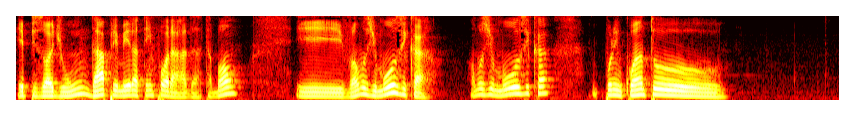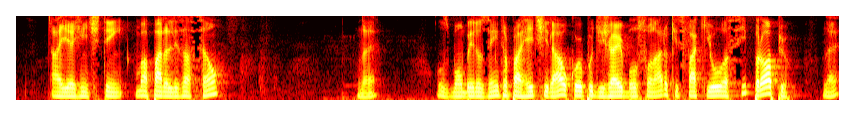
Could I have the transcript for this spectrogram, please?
episódio 1 da primeira temporada, tá bom? E vamos de música? Vamos de música. Por enquanto, aí a gente tem uma paralisação, né? Os bombeiros entram para retirar o corpo de Jair Bolsonaro, que esfaqueou a si próprio né?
